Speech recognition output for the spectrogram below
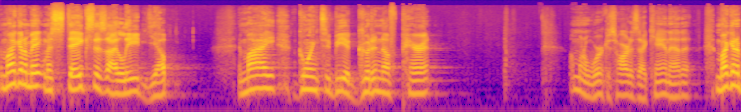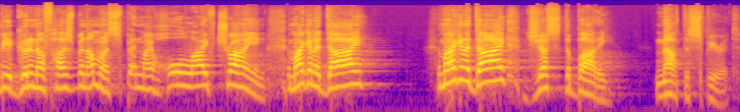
Am I going to make mistakes as I lead? Yep. Am I going to be a good enough parent? I'm going to work as hard as I can at it. Am I going to be a good enough husband? I'm going to spend my whole life trying. Am I going to die? Am I going to die? Just the body, not the spirit.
